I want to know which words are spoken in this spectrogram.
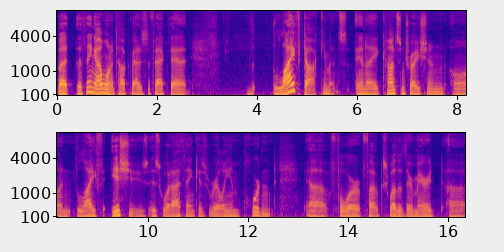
but the thing I want to talk about is the fact that life documents and a concentration on life issues is what I think is really important uh, for folks, whether they're married uh,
